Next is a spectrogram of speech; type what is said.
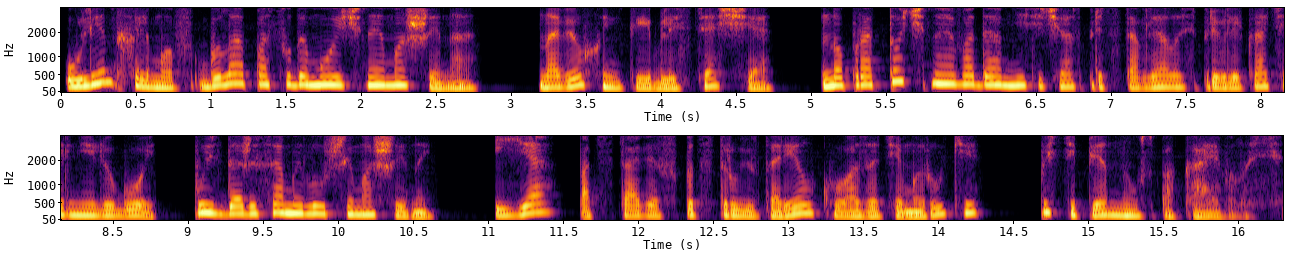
У Линдхельмов была посудомоечная машина, навехонькая и блестящая, но проточная вода мне сейчас представлялась привлекательнее любой, пусть даже самой лучшей машины. И я, подставив под струю тарелку, а затем и руки, постепенно успокаивалась.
